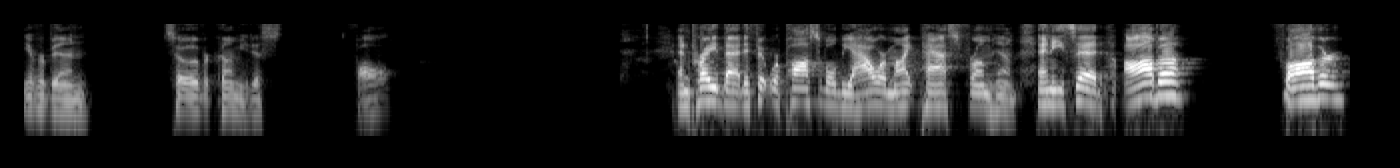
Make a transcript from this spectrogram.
You ever been so overcome you just fall? And prayed that if it were possible, the hour might pass from him. And he said, Abba, Father,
